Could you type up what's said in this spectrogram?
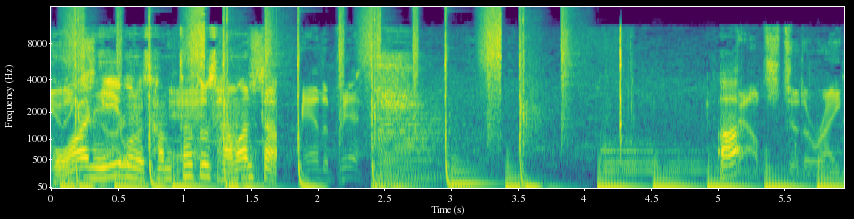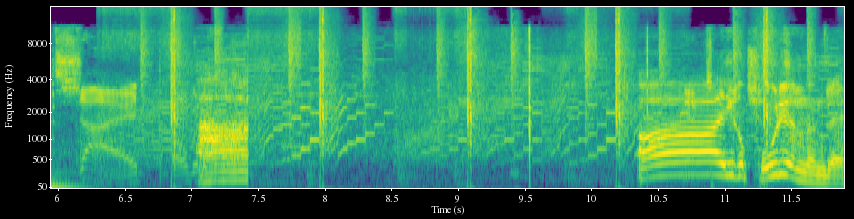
고환이 오늘 3타수 4만타. 아, 아. 아, 이거 볼이었는데.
